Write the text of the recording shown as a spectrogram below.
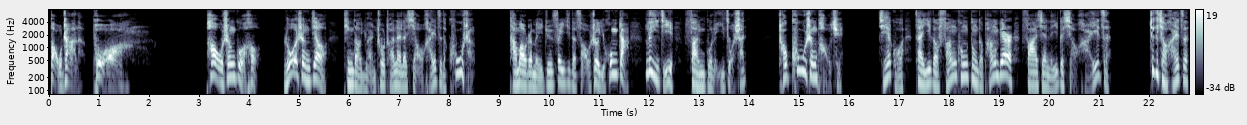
爆炸了，砰！炮声过后，罗胜教听到远处传来了小孩子的哭声。他冒着美军飞机的扫射与轰炸，立即翻过了一座山，朝哭声跑去。结果，在一个防空洞的旁边，发现了一个小孩子。这个小孩子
